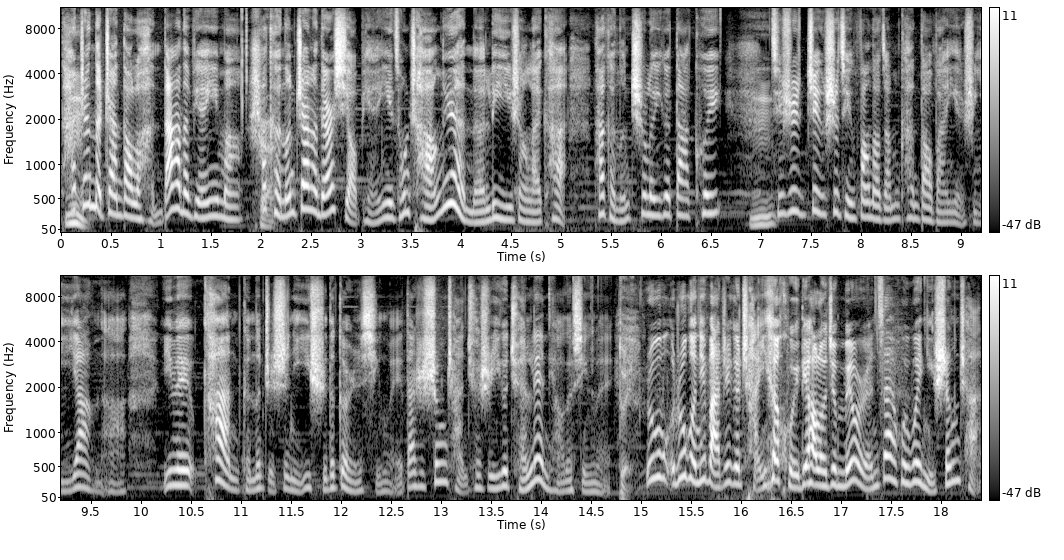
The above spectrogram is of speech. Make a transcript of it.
他嗯真的占到了很大的便宜吗？是他可能占了点小便宜，从长远的利益上来看，他可能吃了一个大亏。嗯，其实这个事情放到咱们看盗版也是一样的啊，因为看可能只是你一时的个人行为，但是生产却是一个全链条的行为。对，如果如果你把这个产业毁掉了，就没有人再会为你生产。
